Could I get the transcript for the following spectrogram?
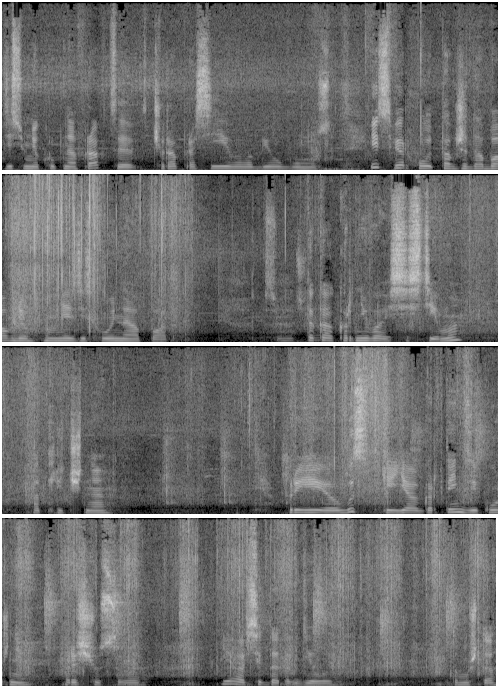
Здесь у меня крупная фракция, вчера просеивала биогумус. И сверху также добавлю, у меня здесь хвойный опад. Такая корневая система, отличная. При высадке я гортензии корни расчесываю. Я всегда так делаю, потому что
